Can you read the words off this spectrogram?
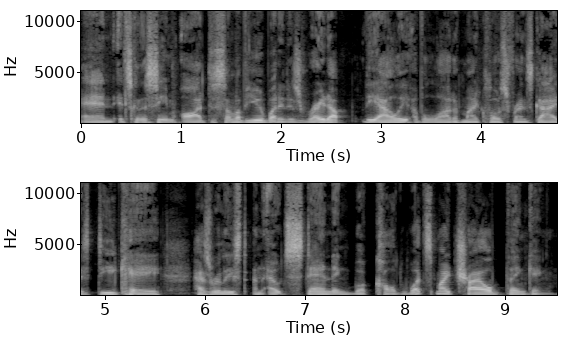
And it's going to seem odd to some of you, but it is right up the alley of a lot of my close friends. Guys, DK has released an outstanding book called What's My Child Thinking?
